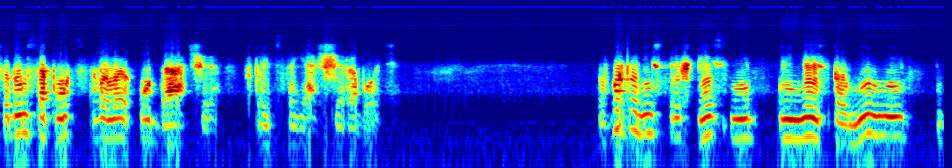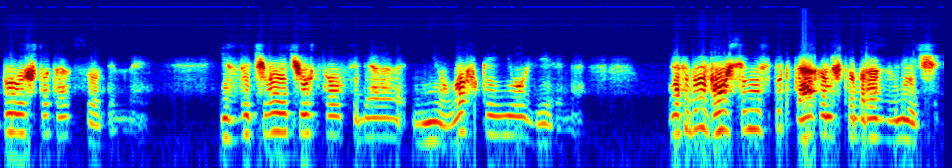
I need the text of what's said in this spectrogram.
чтобы им сопутствовала удача в предстоящей работе. В бургомистре в песне и ее исполнении было что-то особенное. Из-за чего я чувствовал себя неловко и неуверенно. Это был вовсе не спектакль, чтобы развлечь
